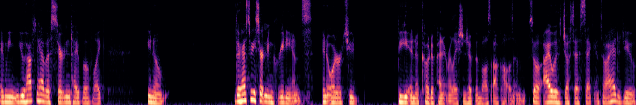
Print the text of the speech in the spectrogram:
I mean, you have to have a certain type of like, you know, there has to be certain ingredients in order to be in a codependent relationship that involves alcoholism. So I was just as sick and so I had to do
